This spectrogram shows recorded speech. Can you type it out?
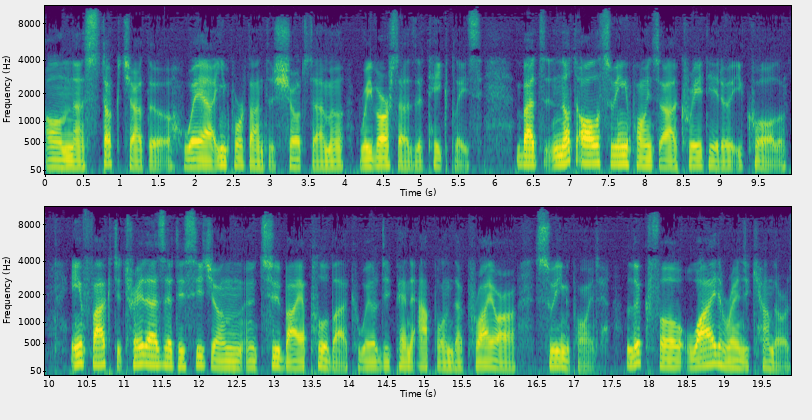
on a stock chart where important short-term reversals take place but not all swing points are created equal. In fact, traders' decision uh, to buy a pullback will depend upon the prior swing point. Look for wide range candles.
